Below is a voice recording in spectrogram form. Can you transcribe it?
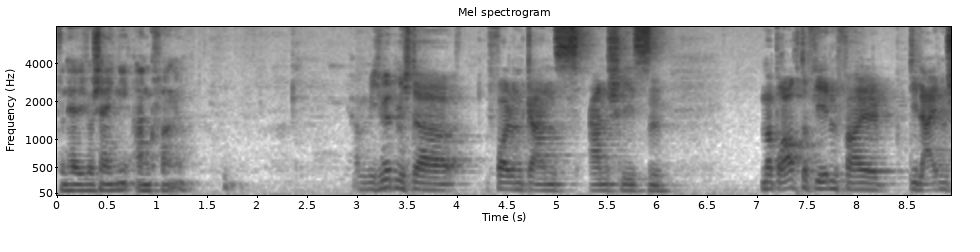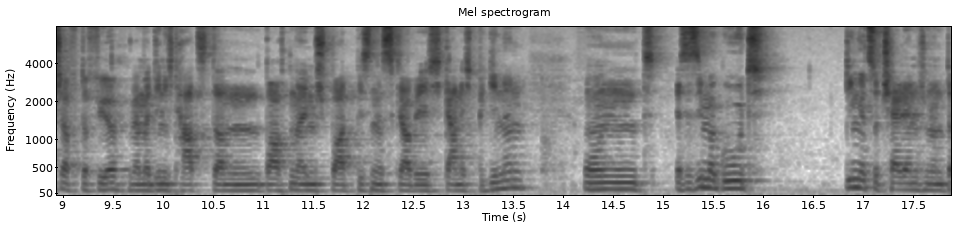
dann hätte ich wahrscheinlich nie angefangen. Ich würde mich da voll und ganz anschließen. Man braucht auf jeden Fall die Leidenschaft dafür. Wenn man die nicht hat, dann braucht man im Sportbusiness, glaube ich, gar nicht beginnen. Und es ist immer gut, Dinge zu challengen und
